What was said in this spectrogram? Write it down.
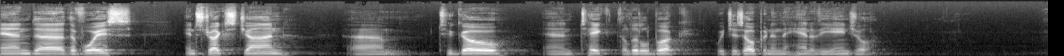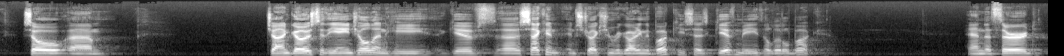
And uh, the voice instructs John um, to go and take the little book which is open in the hand of the angel. So um, John goes to the angel and he gives a second instruction regarding the book. He says, Give me the little book. And the third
